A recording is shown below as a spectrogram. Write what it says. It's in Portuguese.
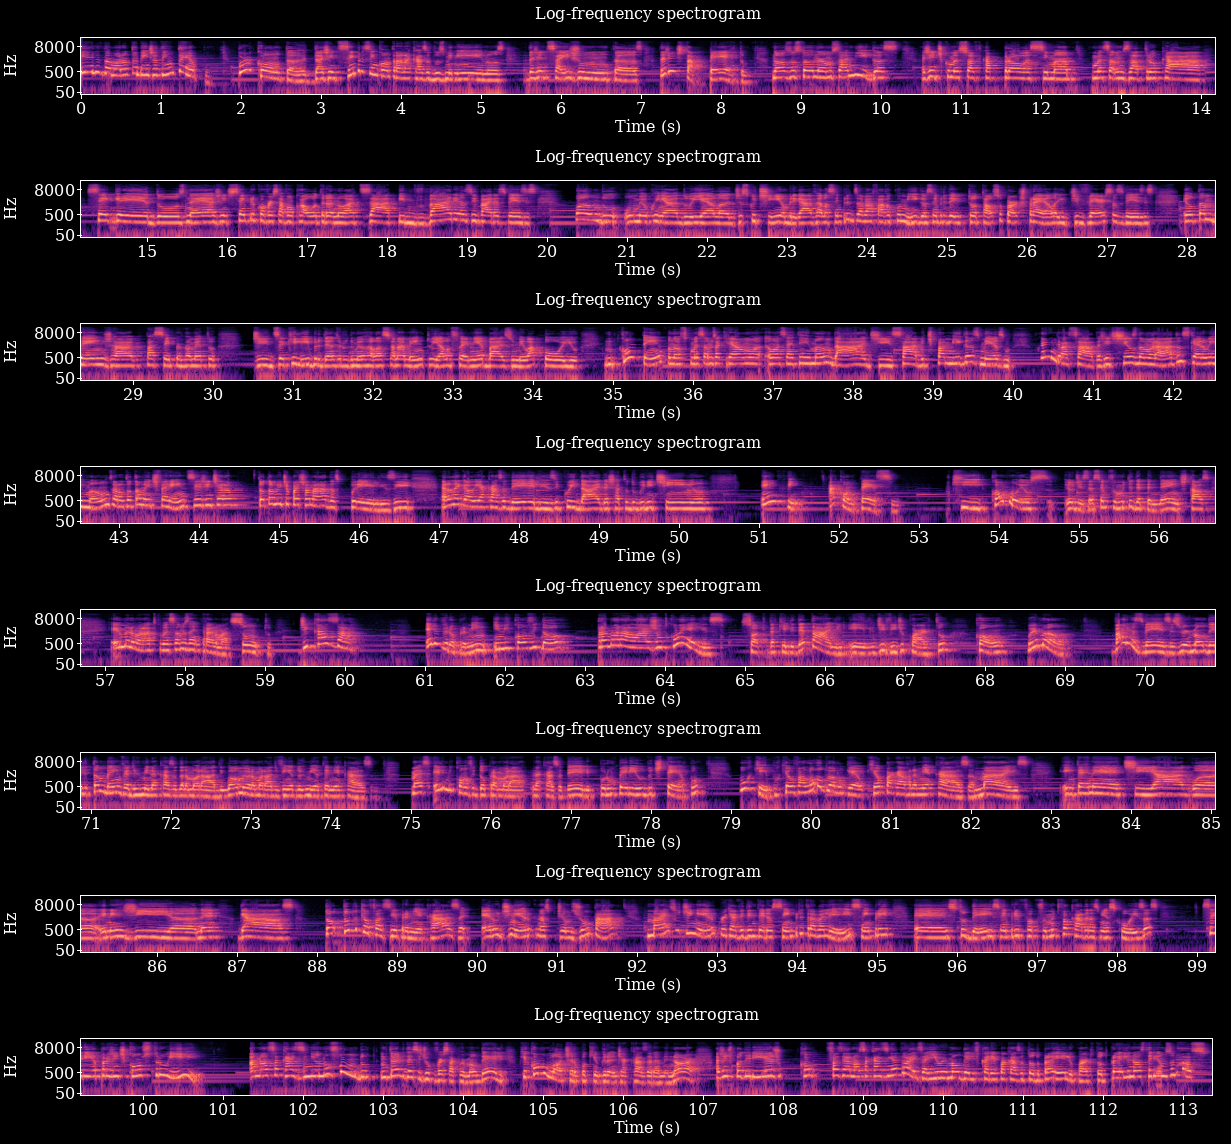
E eles namoram também já tem um tempo. Por conta da gente sempre se encontrar na casa dos meninos, da gente sair juntas, da gente estar tá perto, nós nos tornamos amigas. A gente começou a ficar próxima, começamos a trocar segredos, né? A gente sempre conversava com a outra no WhatsApp várias e várias vezes quando o meu cunhado e ela discutiam, brigavam, ela sempre desabafava comigo, eu sempre dei total suporte para ela e diversas vezes. Eu também já passei por um momento de desequilíbrio dentro do meu relacionamento e ela foi a minha base, o meu apoio. Com o tempo, nós começamos a criar uma, uma certa irmandade, sabe? Tipo, amigas mesmo. Porque era engraçado, a gente tinha os namorados que eram irmãos, eram totalmente diferentes e a gente era totalmente apaixonadas por eles. E era legal ir à casa deles e cuidar e deixar tudo bonitinho. Enfim, acontece que, como eu, eu disse, eu sempre fui muito independente e tal, eu e meu namorado começamos a entrar num assunto de casar. Ele virou para mim e me convidou para morar lá junto com eles. Só que daquele detalhe, ele divide o quarto com o irmão. Várias vezes o irmão dele também vai dormir na casa da namorada, igual meu namorado vinha dormir até minha casa. Mas ele me convidou para morar na casa dele por um período de tempo. Por quê? Porque o valor do aluguel que eu pagava na minha casa, mais internet, água, energia, né, gás, tudo que eu fazia para minha casa era o dinheiro que nós podíamos juntar, mais o dinheiro, porque a vida inteira eu sempre trabalhei, sempre é, estudei, sempre fui muito focada nas minhas coisas, seria pra gente construir a nossa casinha no fundo. Então ele decidiu conversar com o irmão dele, porque como o lote era um pouquinho grande e a casa era menor, a gente poderia fazer a nossa casinha atrás. Aí o irmão dele ficaria com a casa toda para ele, o quarto todo para ele, e nós teríamos o nosso.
